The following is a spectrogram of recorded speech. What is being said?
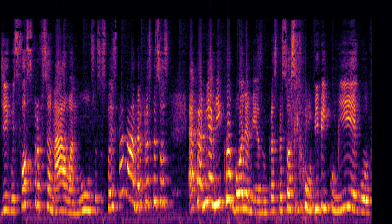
digo, esforço profissional, anúncio, essas coisas, não é nada, era para as pessoas, é para minha micro bolha mesmo, para as pessoas que convivem comigo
